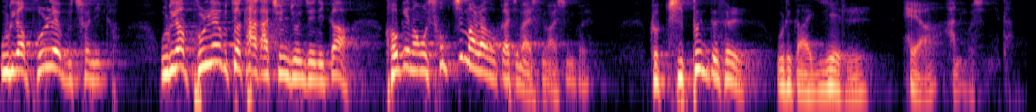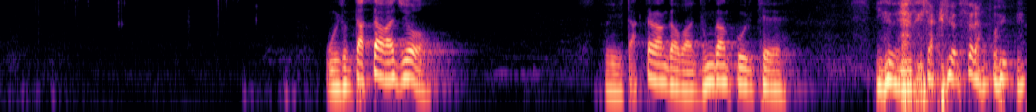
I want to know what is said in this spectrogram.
우리가 본래 부처니까. 우리가 본래부터 다 갖춘 존재니까 거기에 너무 속지 말라고까지 말씀하신 거예요. 그 깊은 뜻을 우리가 이해를 해야 하는 것입니다. 오늘 좀 딱딱하죠? 딱딱한가 봐. 눈 감고 이렇게 이런 사람이 자꾸 몇 사람 보이네.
